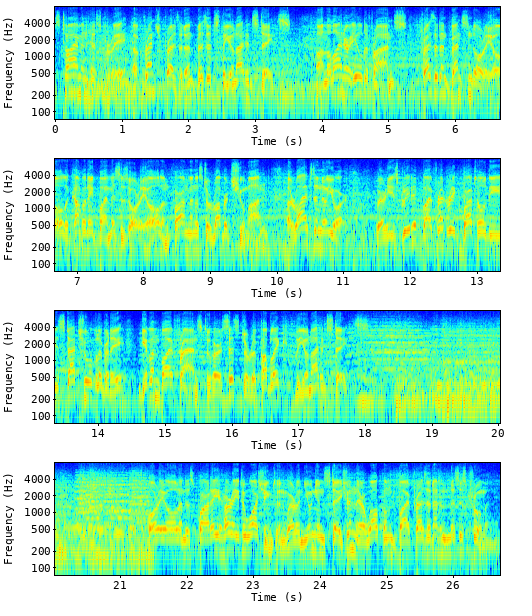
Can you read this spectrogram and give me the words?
First time in history, a French president visits the United States. On the liner Ile-de-France, President Vincent Auriol, accompanied by Mrs. Auriol and Foreign Minister Robert Schuman, arrives in New York, where he's greeted by Frederic Bartholdi's Statue of Liberty, given by France to her sister republic, the United States. Auriol and his party hurry to Washington, where in Union Station they're welcomed by President and Mrs. Truman.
